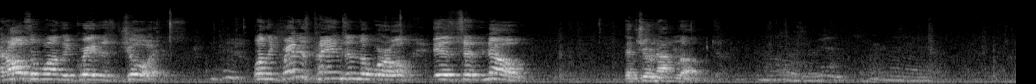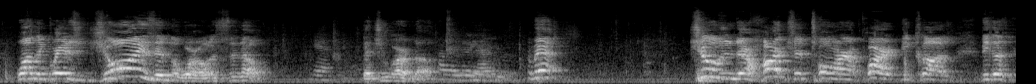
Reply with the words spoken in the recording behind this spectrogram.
and also one of the greatest joys. One of the greatest pains in the world is to know that you're not loved. One of the greatest joys in the world is to know Yeah. that you are loved. Hallelujah. Amen. Children, their hearts are torn apart because because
